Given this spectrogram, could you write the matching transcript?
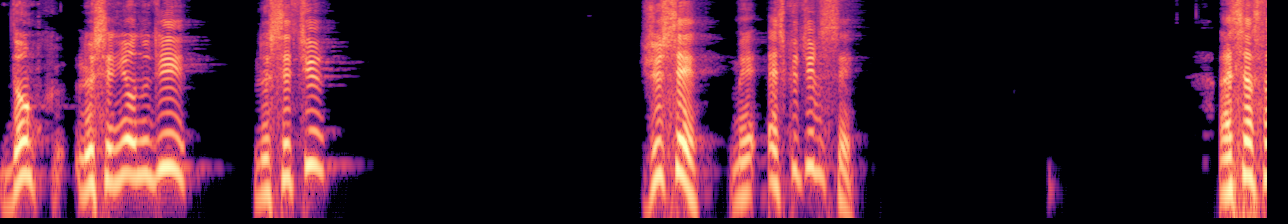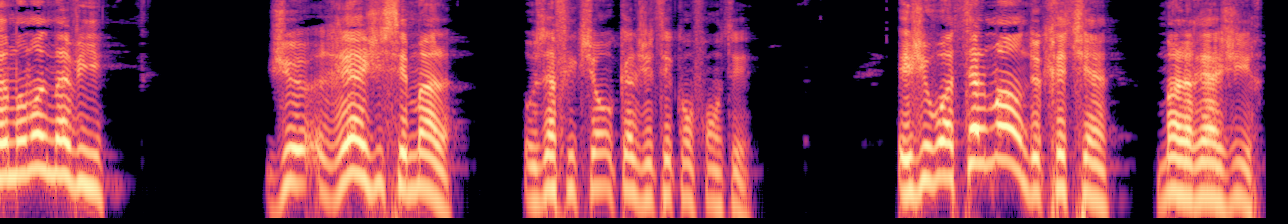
Donc le Seigneur nous dit, le sais-tu Je sais, mais est-ce que tu le sais? À un certain moment de ma vie, je réagissais mal aux afflictions auxquelles j'étais confronté. Et je vois tellement de chrétiens mal réagir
